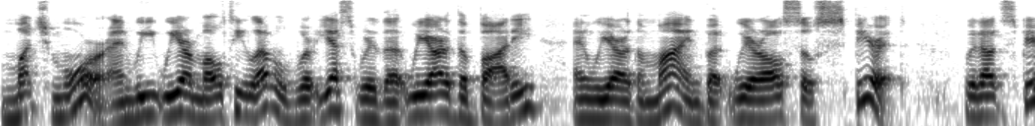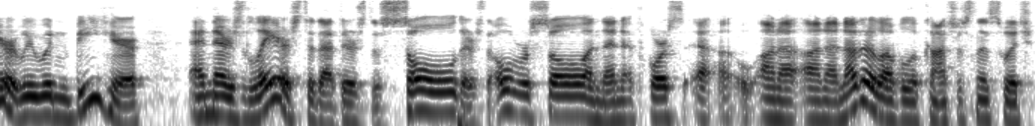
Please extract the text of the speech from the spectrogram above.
much more. And we we are multi-level. We're, yes, we're the we are the body and we are the mind, but we are also spirit. Without spirit, we wouldn't be here. And there's layers to that. There's the soul, there's the oversoul, and then of course uh, uh on a, on another level of consciousness, which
